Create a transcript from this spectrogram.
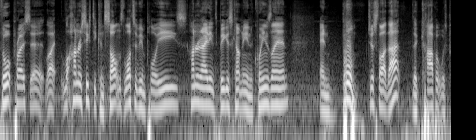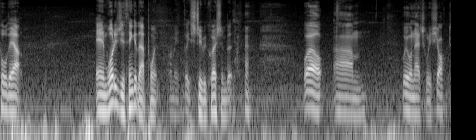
thought process, like 160 consultants, lots of employees, 118th biggest company in Queensland, and boom, just like that, the carpet was pulled out. And what did you think at that point? I mean, pretty stupid question, but Well, um, we were naturally shocked,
